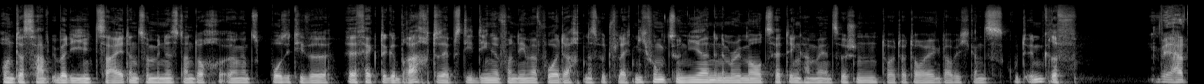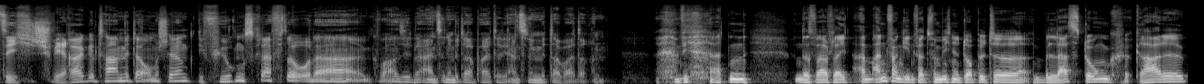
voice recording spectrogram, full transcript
Und das hat über die Zeit dann zumindest dann doch äh, ganz positive Effekte gebracht. Selbst die Dinge, von denen wir vorher dachten, das wird vielleicht nicht funktionieren in einem Remote-Setting, haben wir inzwischen, toi toi toi, glaube ich, ganz gut im Griff. Wer hat sich schwerer getan mit der Umstellung? Die Führungskräfte oder quasi der einzelne Mitarbeiter, die einzelne Mitarbeiterin? Wir hatten, das war vielleicht am Anfang jedenfalls für mich eine doppelte Belastung, gerade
